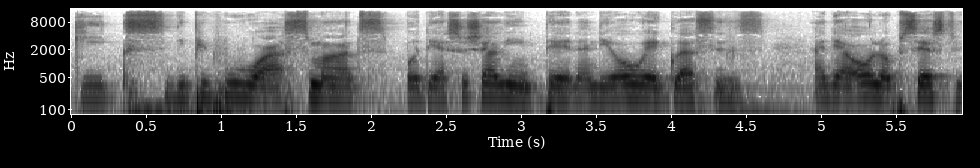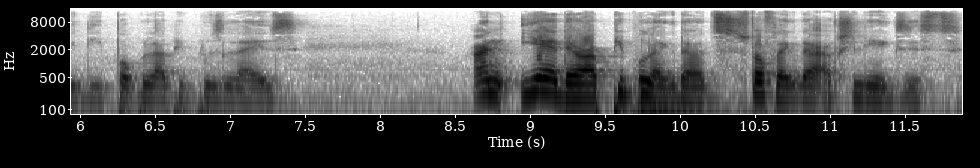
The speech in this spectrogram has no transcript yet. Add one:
geeks the people who are smart but they are socially impaired and they all wear glasses and they are all obsessed with the popular people's lives and yeah there are people like that. Stuff like that actually exists.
